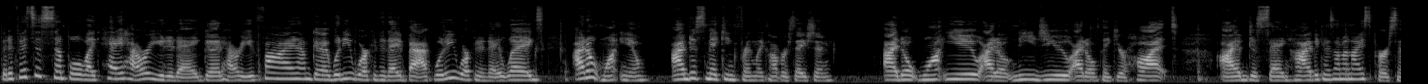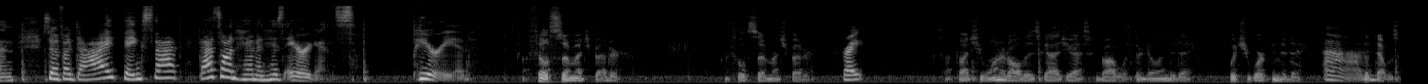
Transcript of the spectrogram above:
But if it's a simple like, hey, how are you today? Good. How are you? Fine. I'm good. What are you working today? Back. What are you working today? Legs. I don't want you. I'm just making friendly conversation. I don't want you. I don't need you. I don't think you're hot. I'm just saying hi because I'm a nice person. So if a guy thinks that, that's on him and his arrogance. Period. i feel so much better i feel so much better Right? so i thought you wanted all those guys you asked about what they're doing today what you working today i thought Um, that was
